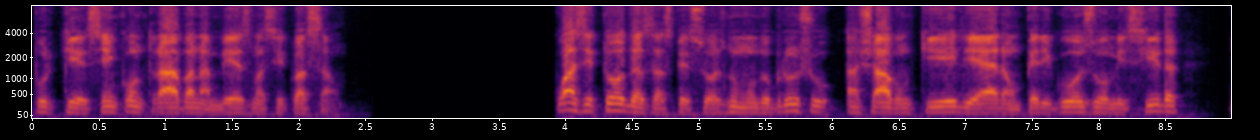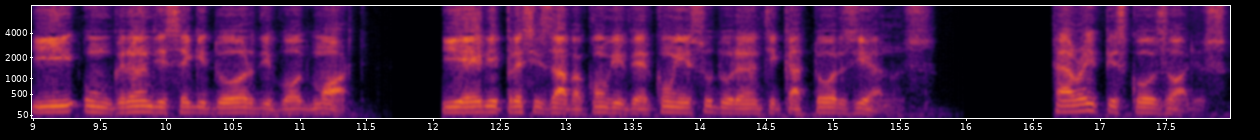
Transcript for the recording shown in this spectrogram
porque se encontrava na mesma situação. Quase todas as pessoas no mundo bruxo achavam que ele era um perigoso homicida e um grande seguidor de Voldemort, e ele precisava conviver com isso durante 14 anos. Harry piscou os olhos.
